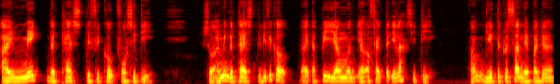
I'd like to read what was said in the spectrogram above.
I make the test difficult for Siti so I make the test difficult right? Tapi yang yang affected ialah Siti faham? Dia terkesan daripada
